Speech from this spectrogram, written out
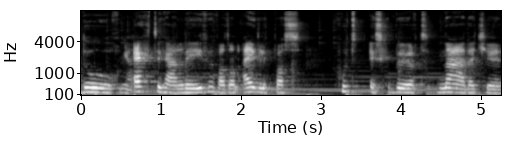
door Ja. echt te gaan leven, wat dan eigenlijk pas goed is gebeurd nadat je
